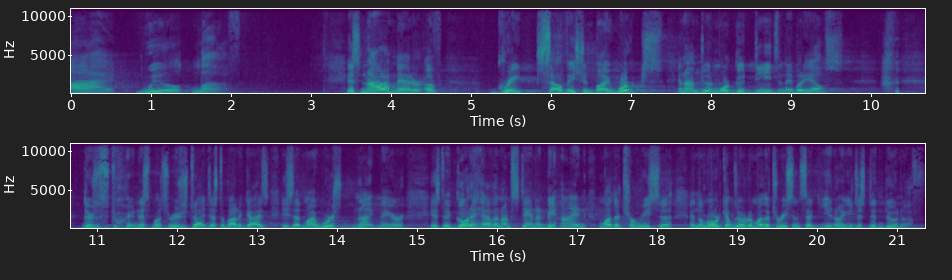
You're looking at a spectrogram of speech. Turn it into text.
I will love. It's not a matter of great salvation by works, and I'm doing more good deeds than anybody else. There's a story in this month's Reader's Digest about a guy. He said, My worst nightmare is to go to heaven. I'm standing behind Mother Teresa, and the Lord comes over to Mother Teresa and said, You know, you just didn't do enough.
